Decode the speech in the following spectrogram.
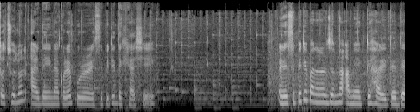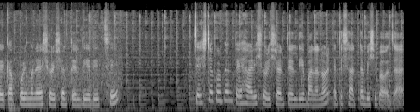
তো চলুন আর দেরি না করে পুরো রেসিপিটি দেখে আসি। রেসিপিটি বানানোর জন্য আমি একটি হাঁড়িতে দেড় কাপ পরিমাণের সরিষার তেল দিয়ে দিচ্ছি। চেষ্টা করবেন তেহারি সরিষার তেল দিয়ে বানানোর, এতে স্বাদটা বেশি পাওয়া যায়।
